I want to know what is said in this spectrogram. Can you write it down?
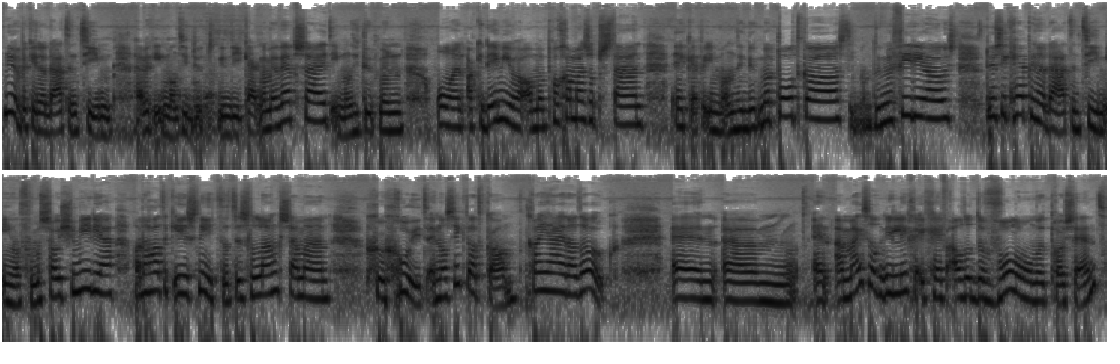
Nu heb ik inderdaad een team. Heb ik iemand die, doet, die kijkt naar mijn website. Iemand die doet mijn online academie waar al mijn programma's op staan. Ik heb iemand die doet mijn podcast. Iemand doet mijn video's. Dus ik heb inderdaad een team. Iemand voor mijn social media. Maar dat had ik eerst niet. Dat is langzaamaan gegroeid. En als ik dat kan, kan jij dat ook. En, um, en aan mij zal het niet liggen. Ik geef altijd de volle 100%.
